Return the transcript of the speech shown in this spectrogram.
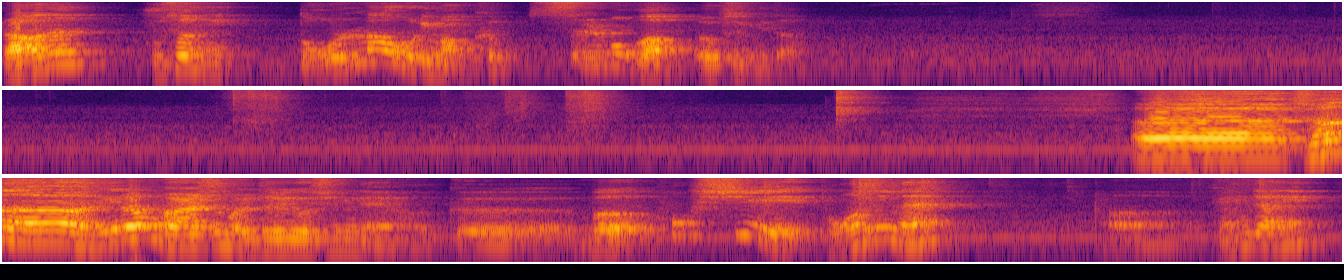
라는 구성이 놀라우리만큼 쓸모가 없습니다. 어, 저는 이런 말씀을 드리고 싶네요. 그, 뭐, 혹시 본인의, 어, 굉장히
